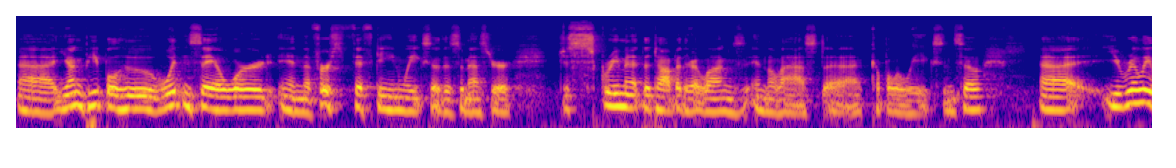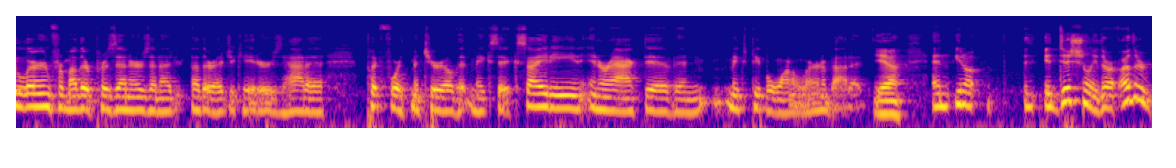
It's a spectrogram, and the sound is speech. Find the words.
Uh, young people who wouldn't say a word in the first 15 weeks of the semester just screaming at the top of their lungs in the last uh, couple of weeks. And so uh, you really learn from other presenters and ed- other educators how to put forth material that makes it exciting, interactive, and makes people want to learn about it. Yeah, and you know, additionally, there are other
